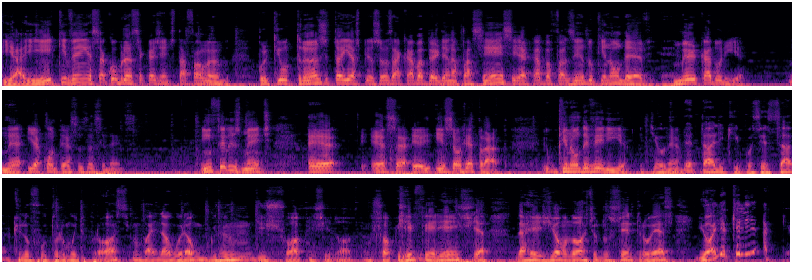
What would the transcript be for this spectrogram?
E aí que vem essa cobrança que a gente está falando. Porque o trânsito aí as pessoas acabam perdendo a paciência e acabam fazendo o que não deve. Mercadoria. Né? E acontecem os acidentes. Infelizmente, é, essa, é, esse é o retrato. O que não deveria. E tem outro detalhe que você sabe que no futuro muito próximo vai inaugurar um grande shopping em Sinop, um shopping referência da região norte do centro-oeste. E olha aquele, aque-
